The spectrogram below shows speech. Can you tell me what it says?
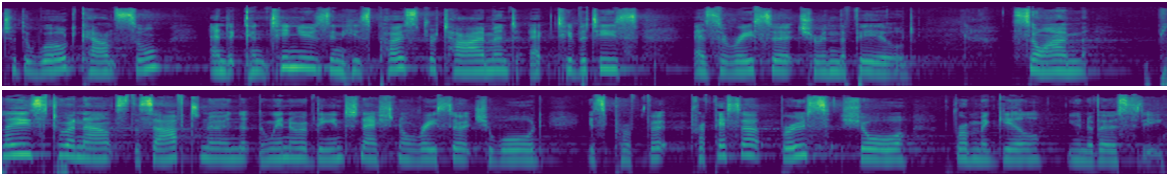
to the World Council and it continues in his post retirement activities as a researcher in the field. So I'm pleased to announce this afternoon that the winner of the International Research Award is Prof- Professor Bruce Shore from McGill University.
